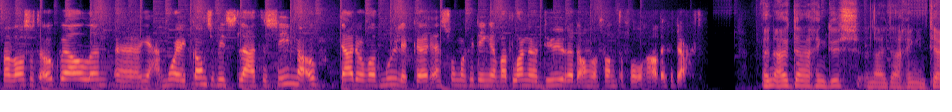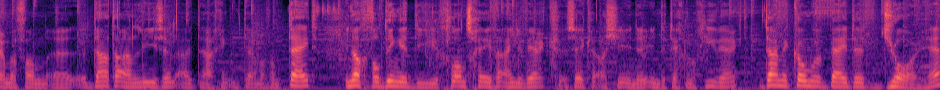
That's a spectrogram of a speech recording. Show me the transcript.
Maar was het ook wel een ja, mooie kans om iets te laten zien, maar ook daardoor wat moeilijker. En sommige dingen wat langer duren dan we van tevoren hadden gedacht. Een uitdaging dus, een uitdaging in termen van uh, data-analyse, een uitdaging in termen van tijd. In elk geval dingen die glans geven aan je werk, zeker als je in de, in de technologie werkt. Daarmee komen we bij de joy. Hè?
